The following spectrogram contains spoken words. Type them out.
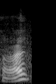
All right.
